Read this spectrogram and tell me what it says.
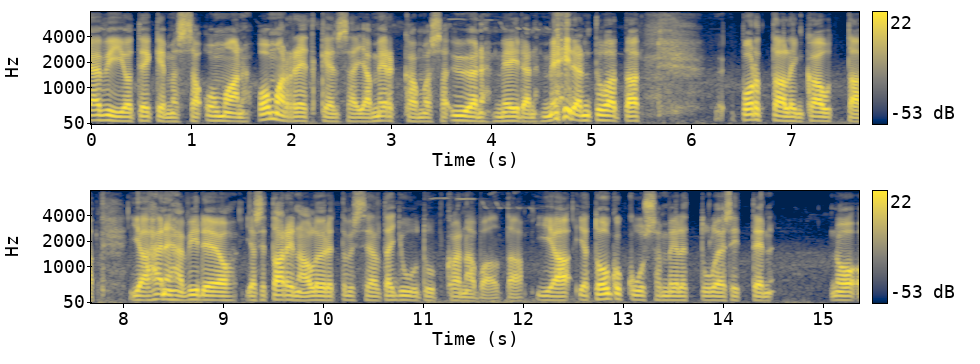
kävi jo tekemässä oman, oman retkensä ja merkkaamassa yön meidän, meidän tuota, portaalin kautta. Ja hänenhän video ja se tarina on löydettävissä sieltä YouTube-kanavalta. Ja, ja toukokuussa meille tulee sitten no,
